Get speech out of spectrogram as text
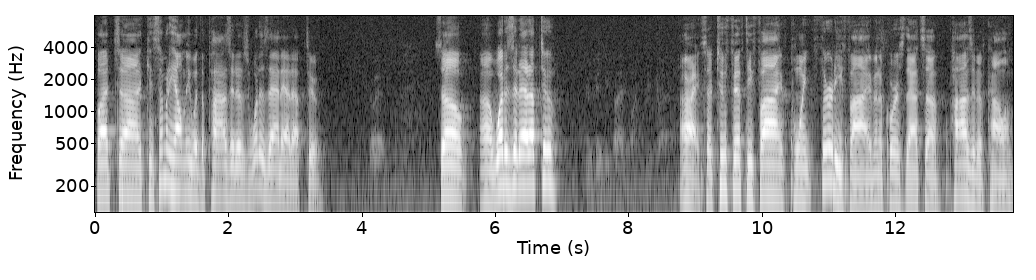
but uh, can somebody help me with the positives? What does that add up to? So, uh, what does it add up to? All right, so 255.35, and of course that's a positive column.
